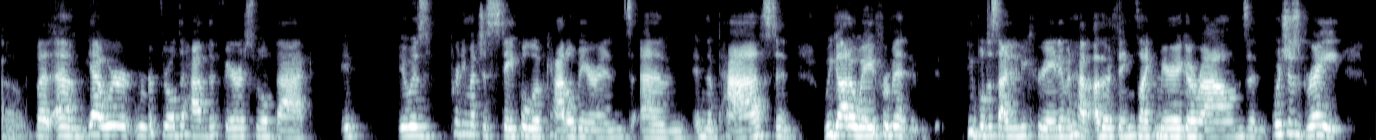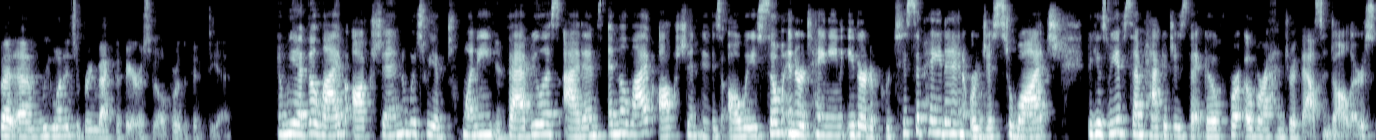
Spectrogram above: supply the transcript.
But um, yeah, we're we're thrilled to have the Ferris wheel back. It it was pretty much a staple of cattle barons um in the past, and we got away from it. People decided to be creative and have other things like merry-go-rounds, and which is great. But um, we wanted to bring back the Ferris wheel for the 50th. And we have the live auction, which we have 20 Yeah. fabulous items. And the live auction is always so entertaining, either to participate in or just to watch, because we have some packages that go for over a $100,000.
